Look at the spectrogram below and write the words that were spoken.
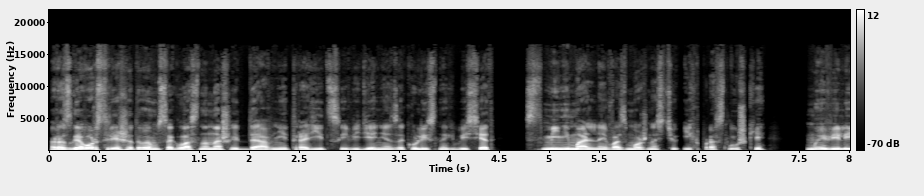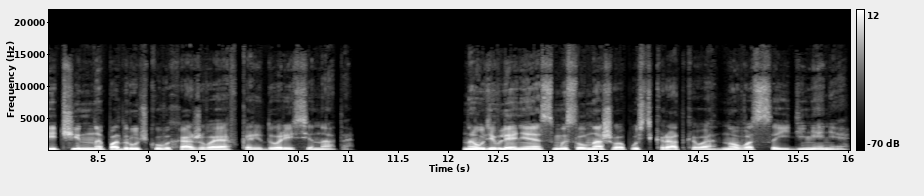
Разговор с Решетовым, согласно нашей давней традиции ведения закулисных бесед с минимальной возможностью их прослушки, мы вели чинно под ручку, выхаживая в коридоре Сената. На удивление, смысл нашего, пусть краткого, но воссоединения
